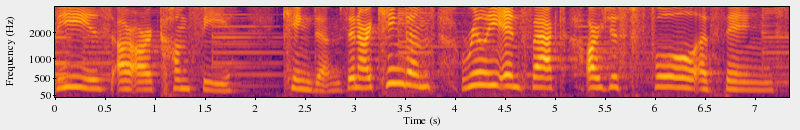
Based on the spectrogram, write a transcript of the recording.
These are our comfy kingdoms. And our kingdoms, really, in fact, are just full of things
